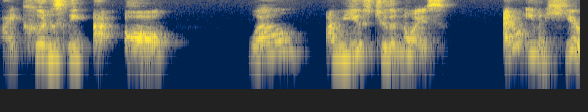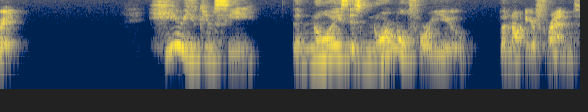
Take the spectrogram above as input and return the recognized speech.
I couldn't sleep at all. Well, I'm used to the noise. I don't even hear it. Here you can see the noise is normal for you, but not your friend.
